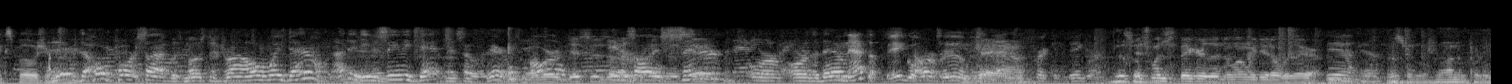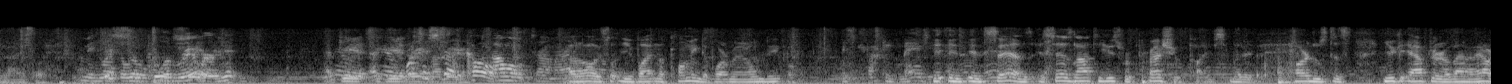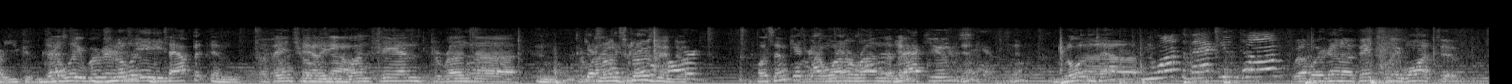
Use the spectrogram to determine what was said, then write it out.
exposure. And it, the whole port side was mostly dry all the way down. I didn't even see any dampness over there. It was Well, all, this is it was our all right in the centered or, or the down. And that's a big one too. Yeah. That's a freaking big one. This This one's bigger than the one we did over there. Yeah. yeah. this one was running pretty nicely. I mean, This like a little, cool little river. shit, isn't it? I I can't- never- I I can't What's drink this stuff beer. I called? won't, Tom. I I don't know, it's, you buy it in the plumbing department at Home Depot. It's fucking magic. It, it, it says, it says not to use for pressure pipes, but it hardens to, you could, after about an hour, you could drill Dusty, it, we're gonna drill it and tap it and, Eventually, And, uh, one ten to run, uh, and Get run like screws into hard? it. What's that? Get we're gonna wanna run the hard? Yeah. vacuums. Yeah, yeah, drill it and tap it. You want the vacuum, Tom? Well, we're gonna eventually want to.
